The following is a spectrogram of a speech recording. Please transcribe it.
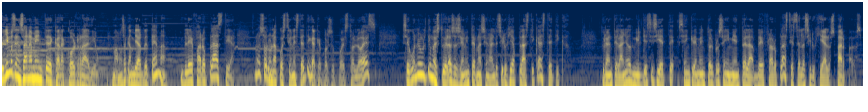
Seguimos en Sanamente de Caracol Radio. Vamos a cambiar de tema. Blefaroplastia. No es solo una cuestión estética, que por supuesto lo es. Según el último estudio de la Asociación Internacional de Cirugía Plástica Estética, durante el año 2017 se incrementó el procedimiento de la blefaroplastia, esta es la cirugía de los párpados.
